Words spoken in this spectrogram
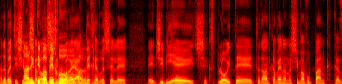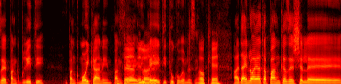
אני מדבר על אה, 93, אני טיפה באיחור, שכבר היה אבל- הרבה חבר'ה של אה, אה, GBH, Exploited, אתה יודע מה אני מתכוון? אנשים אהבו פאנק כזה, פאנק בריטי, פאנק מוהיקנים, פאנק אה, לא יודע. UK82 קוראים לזה. אוקיי. עדיין לא היה את הפאנק הזה אה,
